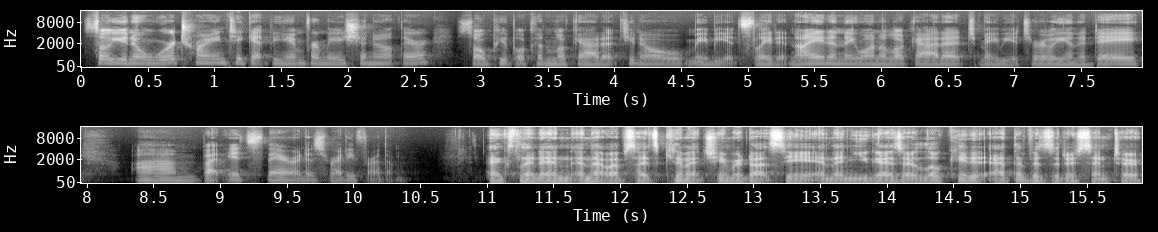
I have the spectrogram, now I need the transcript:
So, you know, we're trying to get the information out there so people can look at it. You know, maybe it's late at night and they want to look at it, maybe it's early in the day, um, but it's there and it's ready for them. Excellent. And, and that website's kitimatchamber.ca. And then you guys are located at the visitor center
